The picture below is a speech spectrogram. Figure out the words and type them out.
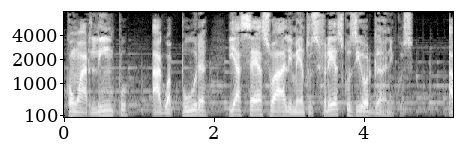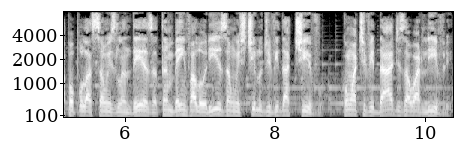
com ar limpo, água pura e acesso a alimentos frescos e orgânicos. A população islandesa também valoriza um estilo de vida ativo, com atividades ao ar livre,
